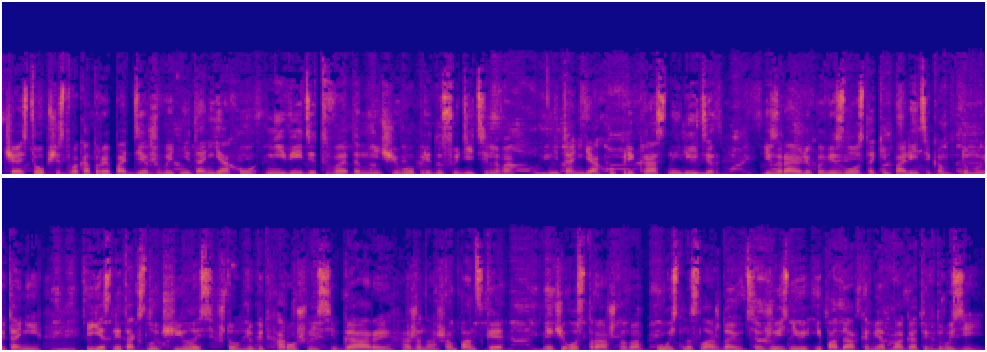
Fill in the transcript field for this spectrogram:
Часть общества, которая поддерживает Нетаньяху, не видит в этом ничего предосудительного. Нетаньяху – прекрасный лидер. Израилю повезло с таким политиком, думают они. И если так случилось, что он любит хорошие сигары, а жена шампанское, ничего страшного, пусть наслаждаются жизнью и подарками от богатых друзей.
